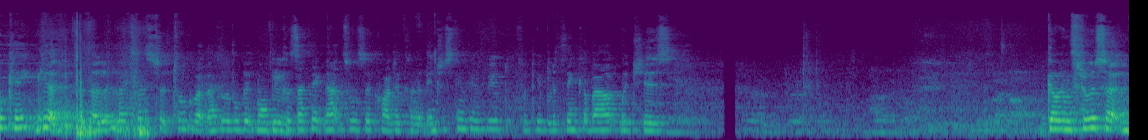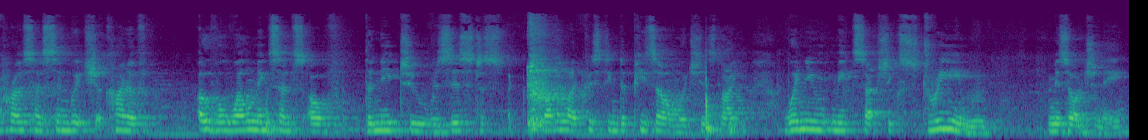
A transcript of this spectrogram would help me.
Okay, yeah. So let, us talk about that a little bit more hmm. because I think that's also quite a kind of interesting thing for, for people to think about, which is going through a certain process in which a kind of overwhelming sense of the need to resist, rather like Christine de Pizan, which is like when you meet such extreme misogyny,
